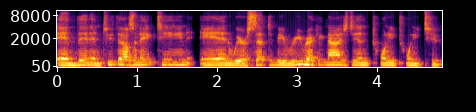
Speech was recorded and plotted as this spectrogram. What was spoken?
and then in 2018, and we are set to be re recognized in 2022.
